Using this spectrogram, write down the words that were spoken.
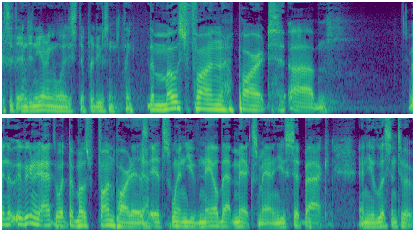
Is it the engineering or is the producing thing? the most fun part um I mean, if you're going to add what the most fun part is, Yeah. it's when you've nailed that mix, man, and you sit back and you listen to it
